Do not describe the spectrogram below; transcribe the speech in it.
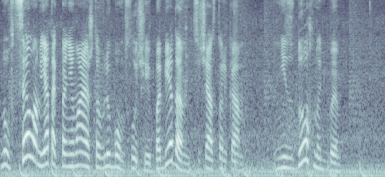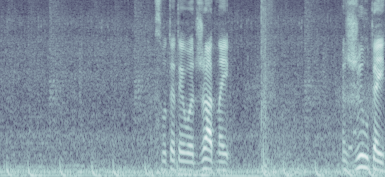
Ну, в целом, я так понимаю, что в любом случае победа. Сейчас только не сдохнуть бы. Вот этой вот жадной жилкой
